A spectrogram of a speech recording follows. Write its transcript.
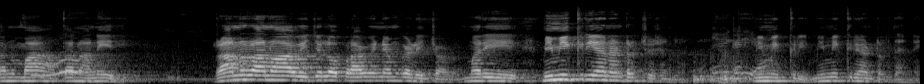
తను మా తను అనేది. రాను రాను ఆ విద్యలో ప్రావీణ్యం గడించాడు. మరి మిమిక్రీ అని అంటారు చూసాను మిమిక్రీ. మిమిక్రీ అంటారు దాన్ని.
